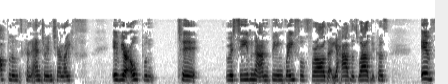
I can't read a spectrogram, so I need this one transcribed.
opulence can enter into your life. If you're open to receiving it and being grateful for all that you have as well because if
